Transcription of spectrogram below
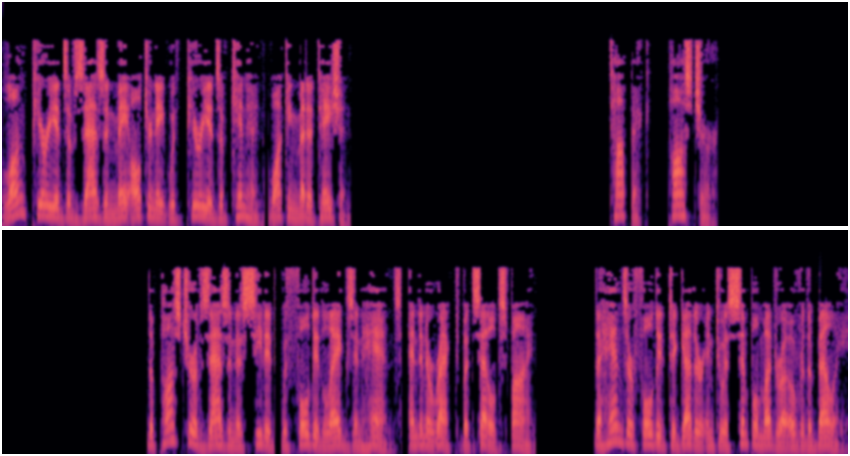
Long periods of zazen may alternate with periods of kinhin walking meditation. Topic: Posture The posture of zazen is seated, with folded legs and hands, and an erect but settled spine. The hands are folded together into a simple mudra over the belly.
